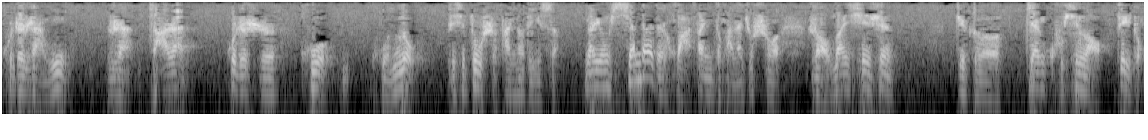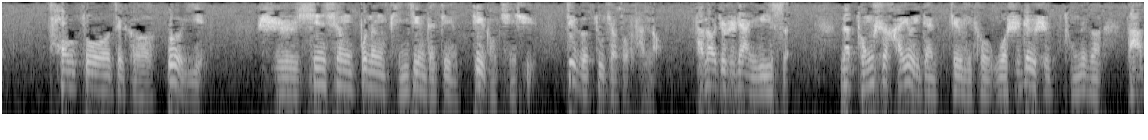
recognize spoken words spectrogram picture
或者染物、染杂染，或者是或或漏，这些都是烦恼的意思。那用现代的话翻译的话呢，就是说扰乱心神，这个艰苦辛劳这种操作这个恶业，使心生不能平静的这这种情绪，这个都叫做烦恼。烦恼就是这样一个意思。那同时还有一点，这个里头，我是这个是从那个搭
